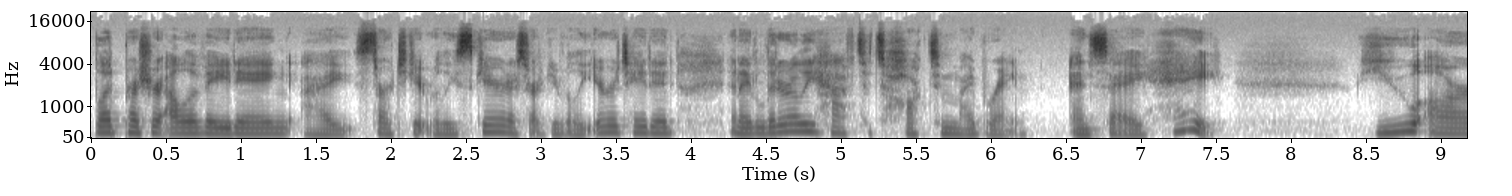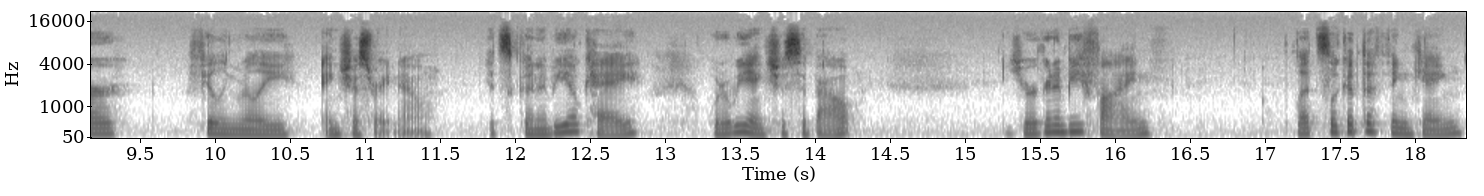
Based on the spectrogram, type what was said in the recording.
blood pressure elevating. I start to get really scared. I start to get really irritated. And I literally have to talk to my brain and say, hey, you are feeling really anxious right now. It's going to be okay. What are we anxious about? You're going to be fine. Let's look at the thinking.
